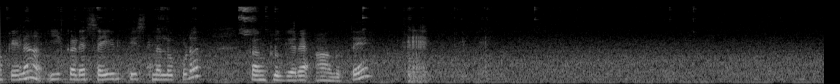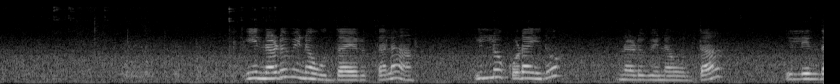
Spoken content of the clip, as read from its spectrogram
ಓಕೆನಾ? ಈ ಕಡೆ ಸೈಡ್ ಪೀಸ್ನಲ್ಲೂ ಕೂಡ ಕಂಕ್ಳುಗೆರೆ ಆಗುತ್ತೆ. ಈ ನಡುವಿನ ಉದ್ದ ಇರುತ್ತಲ್ಲ, ಇಲ್ಲೂ ಕೂಡ ಇದು ನಡುವಿನ ಉದ್ದ. ಇಲ್ಲಿಂದ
